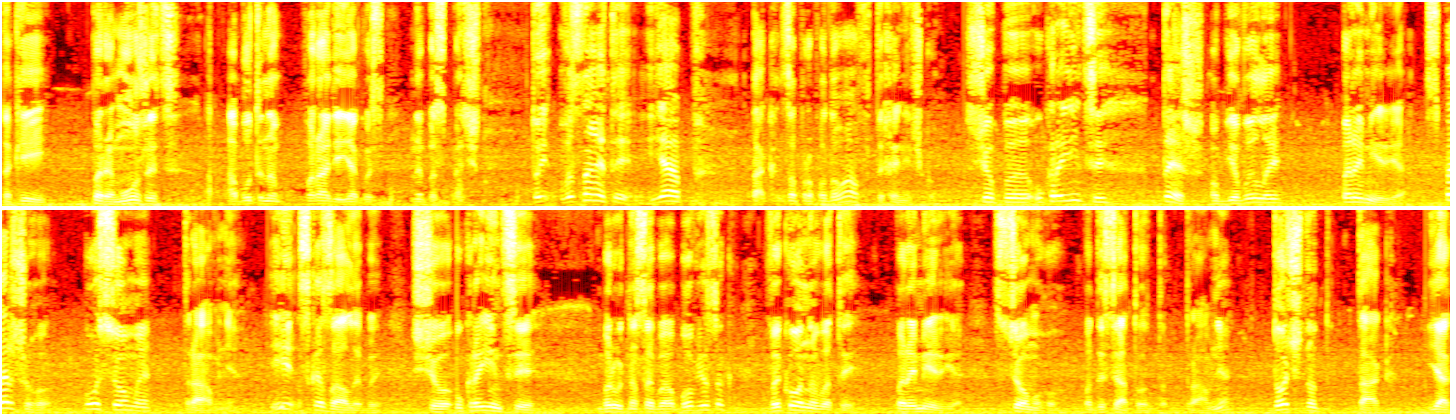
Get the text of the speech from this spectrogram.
такий переможець, а бути на параді якось небезпечно. То ви знаєте, я б так запропонував тихенечко, щоб е, українці теж об'явили перемір'я з 1 по 7 травня. І сказали би, що українці беруть на себе обов'язок виконувати перемір'я з 7 по 10 травня. Точно так, як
